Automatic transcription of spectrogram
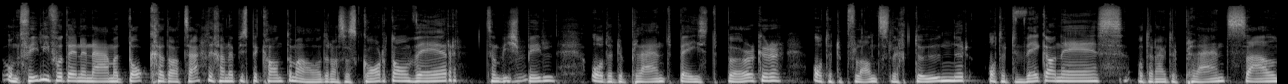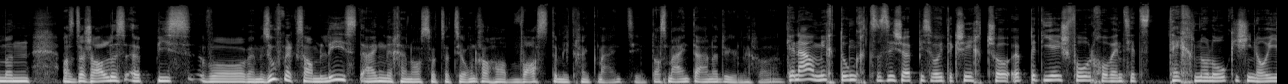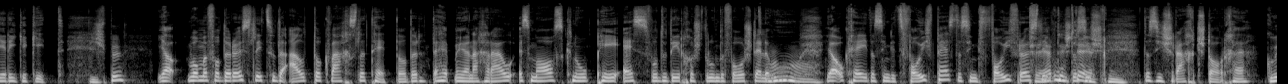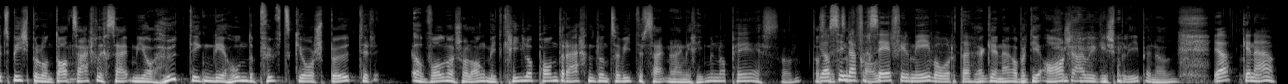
Und viele von denen nehmen docken tatsächlich an etwas Bekanntem an, oder? Also das Cordon Vert zum Beispiel, oder der Plant-Based Burger, oder der pflanzliche Döner, oder die Veganese, oder auch der Plant Salmon. Also das ist alles etwas, wo, wenn man es aufmerksam liest, eigentlich eine Assoziation kann haben, was damit gemeint sein Das meint er natürlich, oder? Genau, mich dunkt, das ist etwas, was in der Geschichte schon etwa die ist vorgekommen, wenn es jetzt technologische Neuerungen gibt. Beispiel? Ja, wo man von der Rössli zu der Auto gewechselt hat, oder? Da hat man ja nachher auch ein Maß genommen, PS, wo du dir kannst darunter vorstellen kannst, uh, ja okay, das sind jetzt 5 PS, das sind 5 Rössli, uh, das, ist, das ist recht stark. He? Gutes Beispiel. Und tatsächlich sagt man ja heute, irgendwie 150 Jahre später, obwohl man schon lange mit Kilopond rechnet und so weiter, sagt man eigentlich immer noch PS. Oder? Das Ja, es sind einfach sehr viel mehr geworden. Ja, genau. Aber die Anschauung ist geblieben. Oder? Ja, genau.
